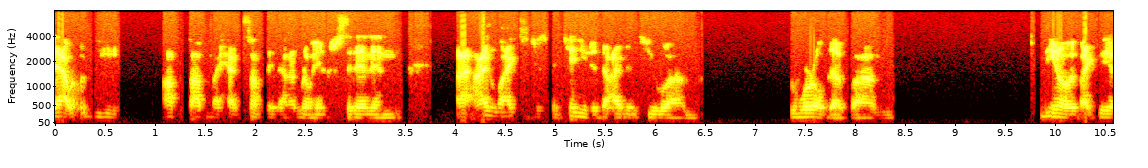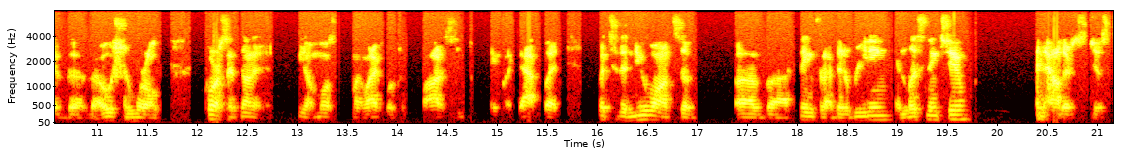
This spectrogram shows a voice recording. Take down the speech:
that would be off the top of my head something that I'm really interested in, and I, I like to just continue to dive into um, the world of um, you know, like the, the the ocean world. Of course, I've done it. You know, most of my life worked with seafood things like that. But but to the nuance of of uh, things that I've been reading and listening to, and how there's just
